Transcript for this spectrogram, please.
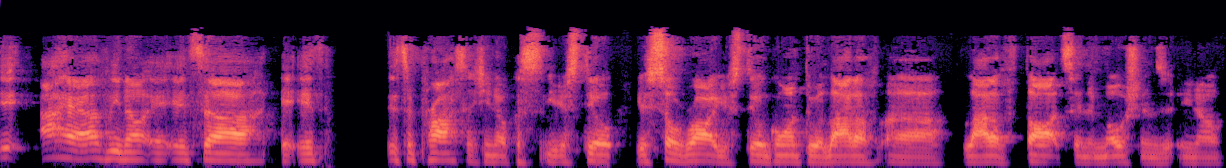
it, I have. You know, it, it's uh, it, it's it's a process. You know, because you're still you're so raw. You're still going through a lot of uh, lot of thoughts and emotions. You know.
